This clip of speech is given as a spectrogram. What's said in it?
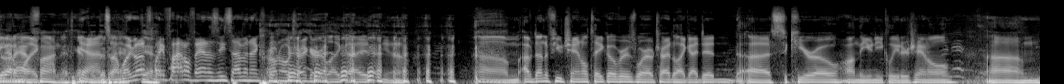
gotta I'm have like- fun at the end Yeah, and so I'm like, let's Yeah. play Final Fantasy VII and Chrono Trigger. like I, you know, um, I've done a few channel takeovers where I've tried like I did uh, Sekiro on the Unique Leader channel, um,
